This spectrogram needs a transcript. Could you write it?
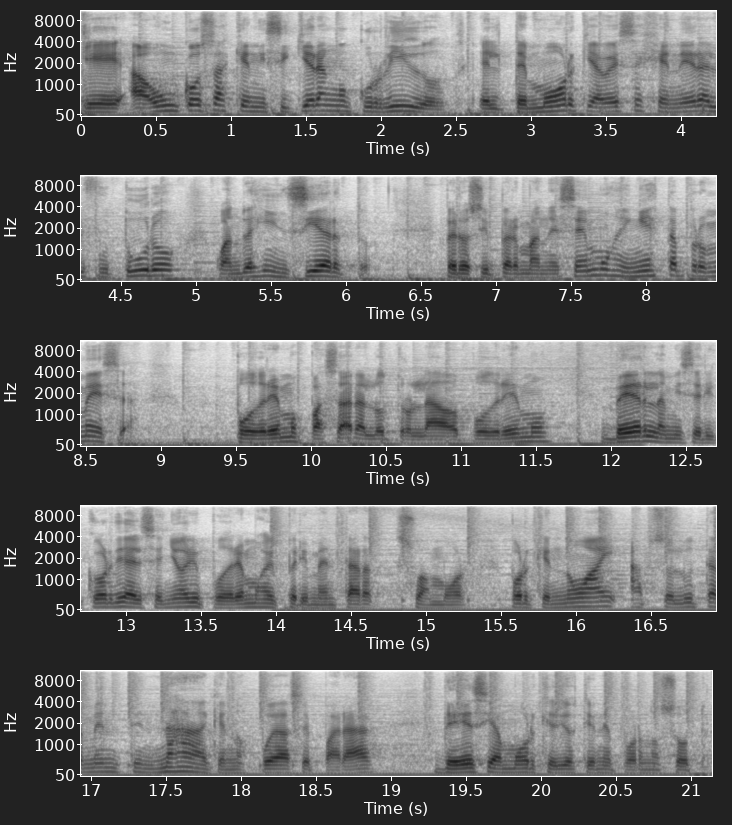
que aún cosas que ni siquiera han ocurrido, el temor que a veces genera el futuro cuando es incierto, pero si permanecemos en esta promesa, podremos pasar al otro lado, podremos ver la misericordia del Señor y podremos experimentar su amor, porque no hay absolutamente nada que nos pueda separar de ese amor que Dios tiene por nosotros.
